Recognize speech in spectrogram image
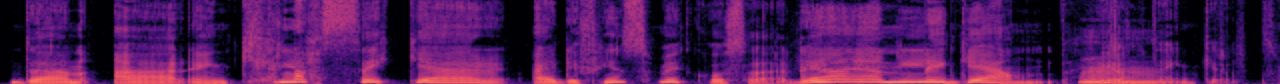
den är en klassiker. Äh, det finns så mycket att säga. Det är en legend mm. helt enkelt.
